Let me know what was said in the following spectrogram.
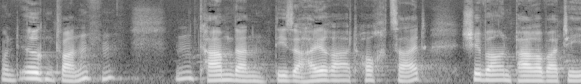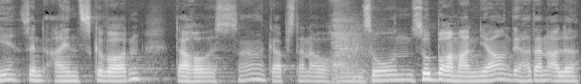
Und irgendwann hm, hm, kam dann diese Heirat, Hochzeit. Shiva und Parvati sind eins geworden. Daraus gab es dann auch einen Sohn, Subramanya, und der hat dann alle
